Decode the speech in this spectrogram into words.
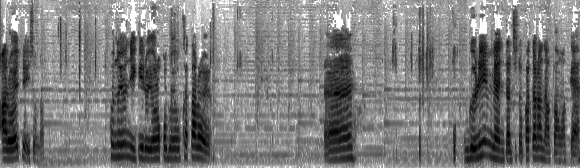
アロエっていそうな。この世に生きる喜びを語ろうよ。えー、グリーンメンたちと語らなあかんわけ。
